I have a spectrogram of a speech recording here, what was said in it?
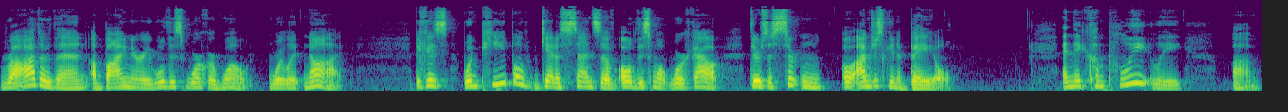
rather than a binary will this work or won't, will it not? Because when people get a sense of, oh, this won't work out, there's a certain, oh, I'm just going to bail. And they completely um,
